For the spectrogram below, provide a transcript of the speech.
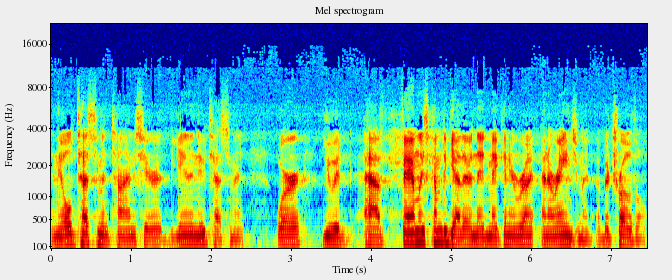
in the Old Testament times here, at the beginning of the New Testament, where you would have families come together and they'd make an, ar- an arrangement, a betrothal.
